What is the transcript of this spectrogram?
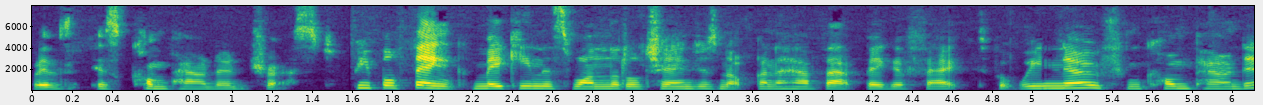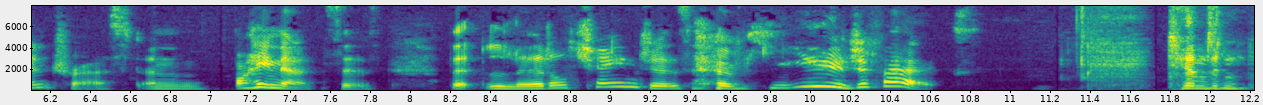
with is compound interest. People think making this one little change is not going to have that big effect, but we know from compound interest and finances that little changes have huge effects. Tamsin,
